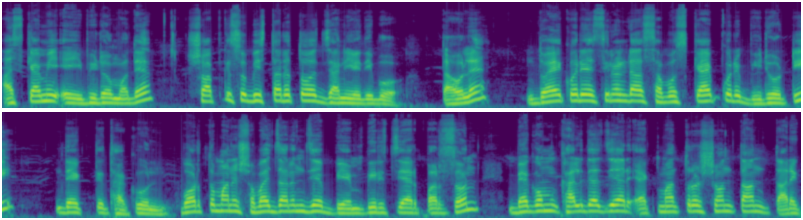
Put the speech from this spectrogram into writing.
আজকে আমি এই ভিডিওর মধ্যে সব কিছু বিস্তারিত জানিয়ে দিব। তাহলে দয়া করে চ্যানেলটা সাবস্ক্রাইব করে ভিডিওটি দেখতে থাকুন। বর্তমানে সবাই জানেন যে বিএনপির চেয়ারপারসন বেগম খালেদা জিয়ার একমাত্র সন্তান তারেক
